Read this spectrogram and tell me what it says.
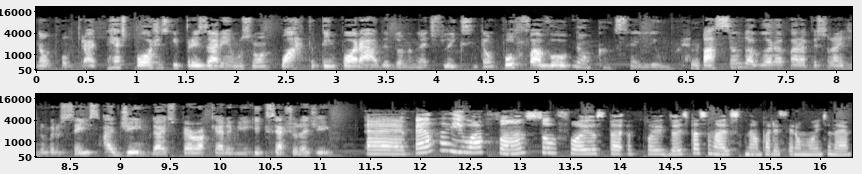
não o contrário. Respostas que precisaremos numa quarta temporada, dona Netflix. Então, por favor, não cancele Umbrella. Passando agora para a personagem número 6, a Jane, da Sparrow Academy. O que, que você achou da Jane? É, ela e o Afonso foi, os, foi dois personagens que não apareceram muito, né?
